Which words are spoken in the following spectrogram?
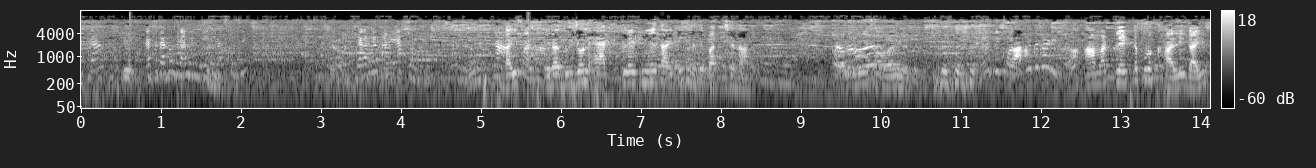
একটা। একটা দেখো তাই এরা দুজন এক প্লেট নিয়ে তাই কি খেতে পাচ্ছে না। আমার প্লেটটা পুরো খালি গাইস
